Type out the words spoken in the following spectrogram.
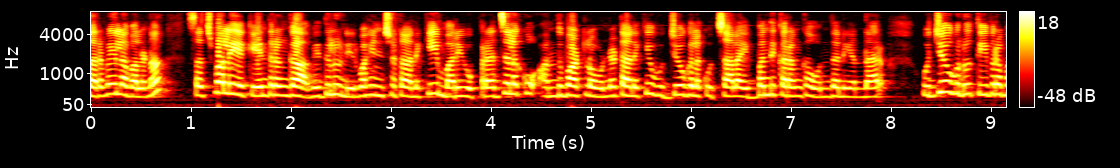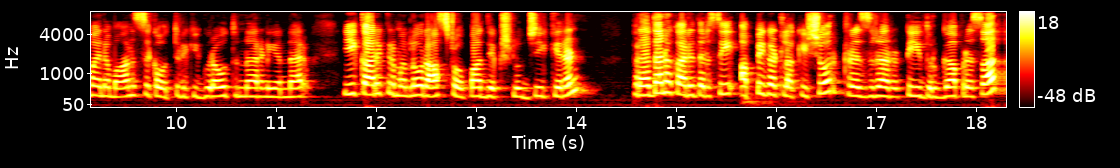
సర్వేల వలన సచివాలయ కేంద్రంగా విధులు నిర్వహించడానికి మరియు ప్రజలకు అందుబాటులో ఉండటానికి ఉద్యోగులకు చాలా ఇబ్బందికరంగా ఉందని అన్నారు. ఉద్యోగులు తీవ్రమైన మానసిక ఒత్తిడికి గురవుతున్నారని అన్నారు. ఈ కార్యక్రమంలో రాష్ట్ర ఉపాధ్యక్షులు జి కిరణ్ ప్రధాన కార్యదర్శి Appigatla Kishore treasurer T Durgaprasad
